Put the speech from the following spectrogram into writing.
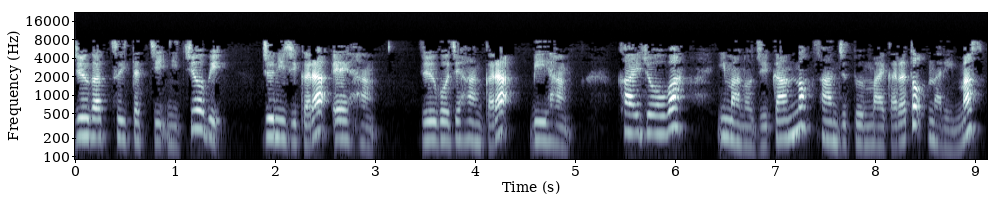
10月1日日曜日12時から A 班。15時半から B 班。会場は今の時間の30分前からとなります。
